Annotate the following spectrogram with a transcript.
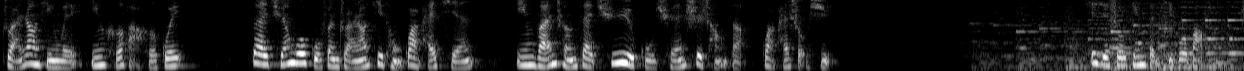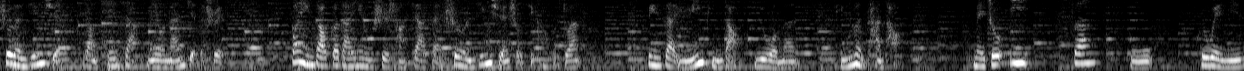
转让行为应合法合规。在全国股份转让系统挂牌前，应完成在区域股权市场的挂牌手续。”谢谢收听本期播报，税问精选，让天下没有难解的税。欢迎到各大应用市场下载税问精选手机客户端，并在语音频道与我们评论探讨。每周一、三、五会为您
